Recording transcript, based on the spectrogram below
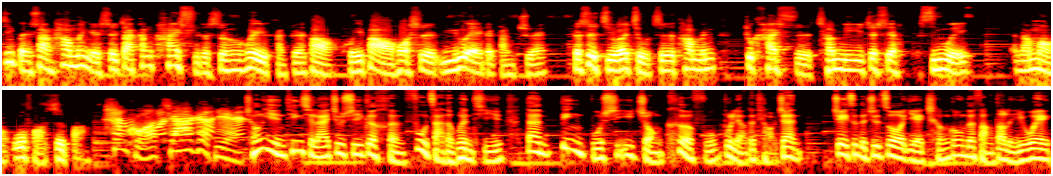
基本上，他们也是在刚开始的时候会感觉到回报或是愉悦的感觉，可是久而久之，他们就开始沉迷于这些行为，那么无法自拔。生活加热点，成瘾听起来就是一个很复杂的问题，但并不是一种克服不了的挑战。这次的制作也成功的访到了一位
